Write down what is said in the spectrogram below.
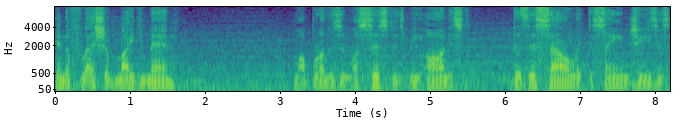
and the flesh of mighty men. My brothers and my sisters, be honest. Does this sound like the same Jesus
